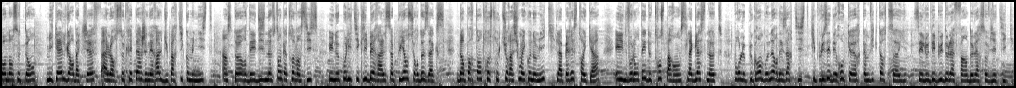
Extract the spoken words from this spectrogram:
Pendant ce temps, Mikhail Gorbatchev, alors secrétaire général du Parti communiste, instaure dès 1986 une politique libérale s'appuyant sur deux axes d'importantes restructurations économiques, la perestroïka, et une volonté de transparence, la glasnost, pour le plus grand bonheur des artistes, qui plus est des rockers comme Viktor Tsoi. C'est le début de la fin de l'ère soviétique.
